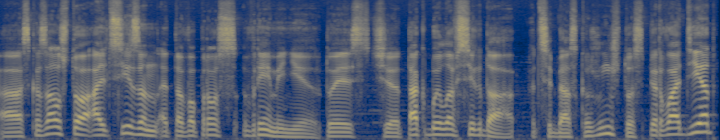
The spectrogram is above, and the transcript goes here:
А, сказал, что альт-сезон — это вопрос времени. То есть э, так было всегда. От себя скажу, что сперва дед,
